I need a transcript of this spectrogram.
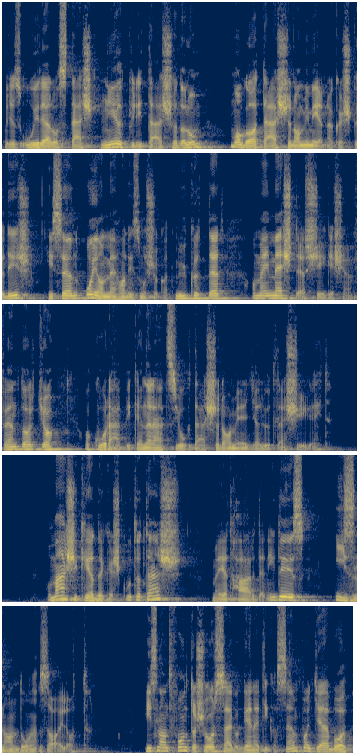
hogy az újraelosztás nélküli társadalom maga a társadalmi mérnökösködés, hiszen olyan mechanizmusokat működtet, amely mesterségesen fenntartja a korábbi generációk társadalmi egyenlőtlenségeit. A másik érdekes kutatás, melyet Harden idéz, Izlandon zajlott. Izland fontos ország a genetika szempontjából,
